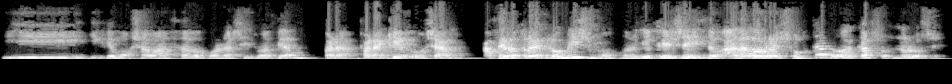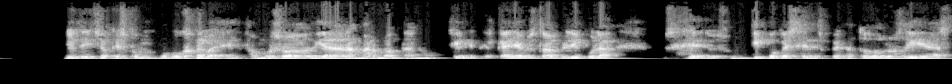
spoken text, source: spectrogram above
y, y que hemos avanzado con la situación. ¿Para, para qué? O sea, hacer otra vez lo mismo bueno, yo que se hizo. ¿Ha dado resultado acaso? No lo sé. Yo te he dicho que es como un poco como el famoso Día de la Marmota, ¿no? El que haya visto la película pues, es un tipo que se despierta todos los días.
